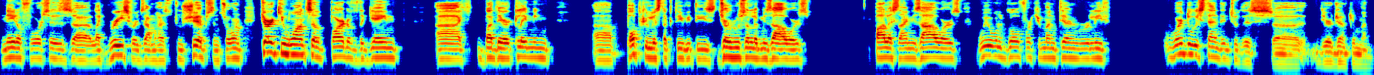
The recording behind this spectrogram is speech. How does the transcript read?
NATO forces, uh, like Greece, for example, has two ships and so on. Turkey wants a part of the game, uh, but they're claiming uh, populist activities. Jerusalem is ours. Palestine is ours. We will go for humanitarian relief. Where do we stand into this, uh, dear gentlemen?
